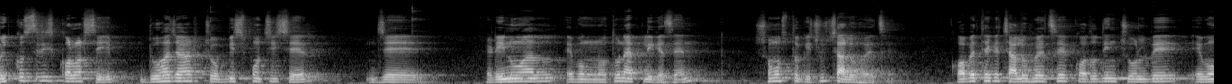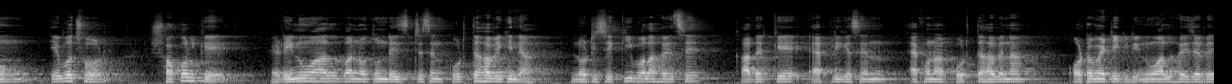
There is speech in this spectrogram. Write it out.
ঐক্যশ্রী স্কলারশিপ দু হাজার চব্বিশ পঁচিশের যে রিনুয়াল এবং নতুন অ্যাপ্লিকেশন, সমস্ত কিছু চালু হয়েছে। কবে থেকে চালু হয়েছে, কতদিন চলবে এবং এবছর সকলকে রিনুয়াল বা নতুন রেজিস্ট্রেশন করতে হবে কি না নোটিশে কি বলা হয়েছে, কাদেরকে অ্যাপ্লিকেশন এখন আর করতে হবে না, অটোমেটিক রিনুয়াল হয়ে যাবে,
